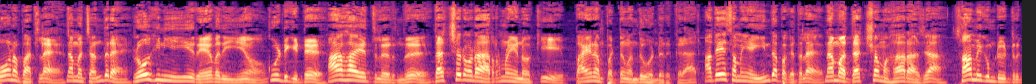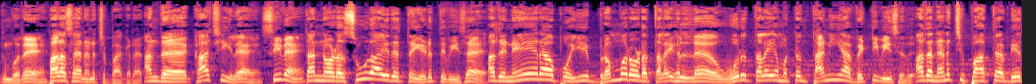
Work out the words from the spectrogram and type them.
போன பாட்டுல நம்ம சந்திரன் ரோஹிணியையும் ரேவதியையும் கூட்டிக்கிட்டு ஆகாயத்துல இருந்து தட்சனோட அரண்மனையை நோக்கி பயணப்பட்டு வந்து கொண்டிருக்கிறார். அதே சமயம் இந்த பக்கத்துல நம்ம தட்ச மகாராஜா சாமி கும்பிட்டு இருக்கும்போது பலச நினைச்சு பாக்குறாரு அந்த காட்சியில சிவன் தன்னோட சூலாயுதத்தை எடுத்து வீச அது நேரா போய் பிரம்மரோட தலைகள்ல ஒரு தலைய மட்டும் தனியா வெட்டி வீசுது. அதை நினைச்சு பார்த்து அப்படியே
